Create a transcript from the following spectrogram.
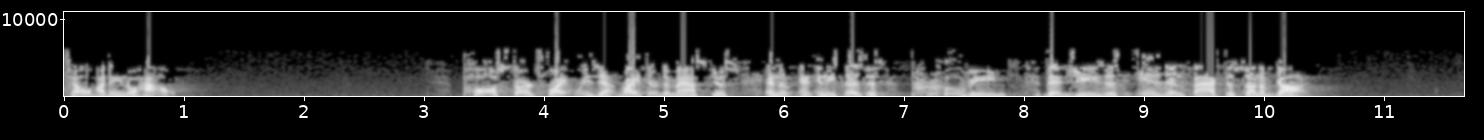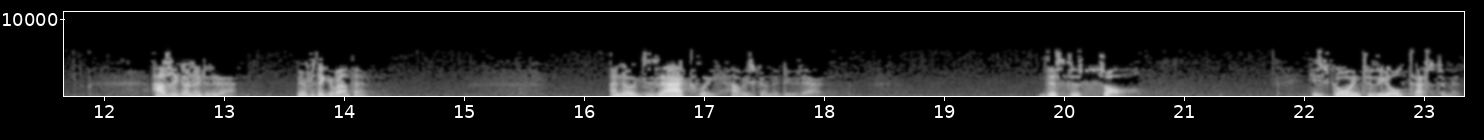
tell them. I didn't even know how. Paul starts right where he's at, right there in Damascus, and, and, and he says this, proving that Jesus is in fact the Son of God. How's he going to do that? You ever think about that? I know exactly how he's going to do that. This is Saul. He's going to the Old Testament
